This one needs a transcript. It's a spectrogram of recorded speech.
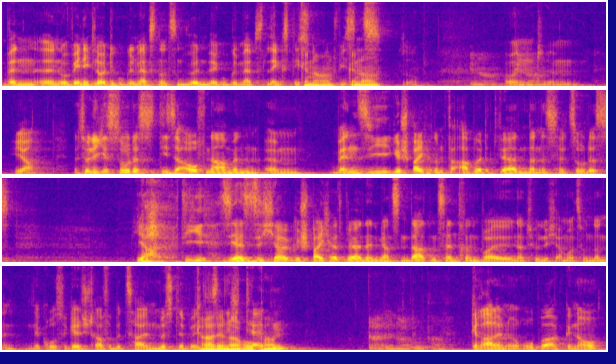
wenn äh, nur wenig Leute Google Maps nutzen würden, wäre Google Maps längst nicht genau, so gut, wie es genau. ist. So. Genau, Und. Ähm, ja, natürlich ist es so, dass diese Aufnahmen, ähm, wenn sie gespeichert und verarbeitet werden, dann ist halt so, dass ja, die sehr sicher gespeichert werden in den ganzen Datenzentren, weil natürlich Amazon dann eine große Geldstrafe bezahlen müsste, wenn Gerade sie es nicht in Europa. täten. Gerade in Europa. Gerade in Europa, genau.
